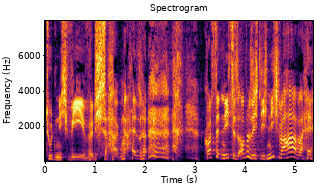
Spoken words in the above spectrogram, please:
Tut nicht weh, würde ich sagen. Also kostet nichts ist offensichtlich nicht wahr, weil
